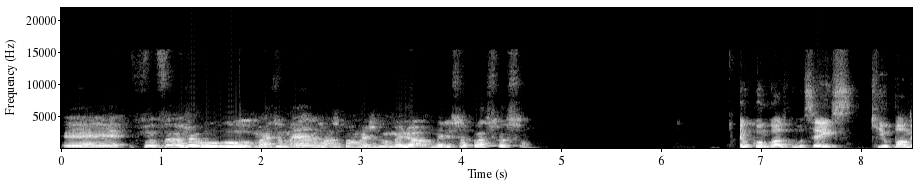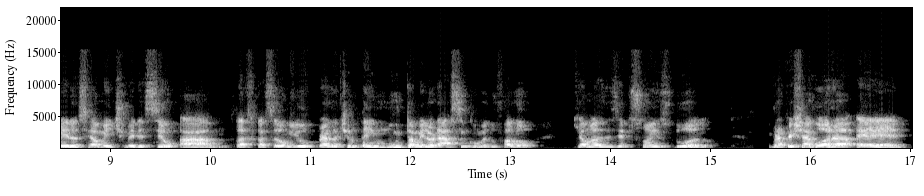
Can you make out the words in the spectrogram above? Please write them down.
É... Foi, foi, um jogo mais ou menos, mas o Palmeiras jogou melhor, mereceu a classificação. Eu concordo com vocês que o Palmeiras realmente mereceu a classificação e o Bragantino tem muito a melhorar, assim como o Edu falou, que é uma das decepções do ano. Para fechar agora, é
